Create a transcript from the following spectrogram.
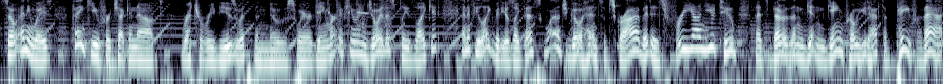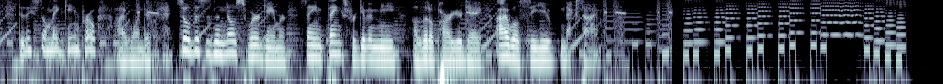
So, anyways, thank you for checking out retro reviews with the No Swear Gamer. If you enjoy this, please like it. And if you like videos like this, why don't you go ahead and subscribe? It is free on YouTube. That's better than getting GamePro. You'd have to pay for that. Do they still make GamePro? I wonder. So this is the No Swear Gamer saying thanks for giving me a little part of your day. I will see you next time.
